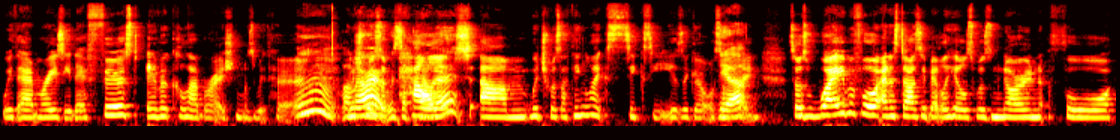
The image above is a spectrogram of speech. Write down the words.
with Amrezy. Their first ever collaboration was with her, Mm, which know, was a was a palette, um, which was I think like six years ago or Yeah. something. So it was way before Anastasia Beverly Hills was known for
